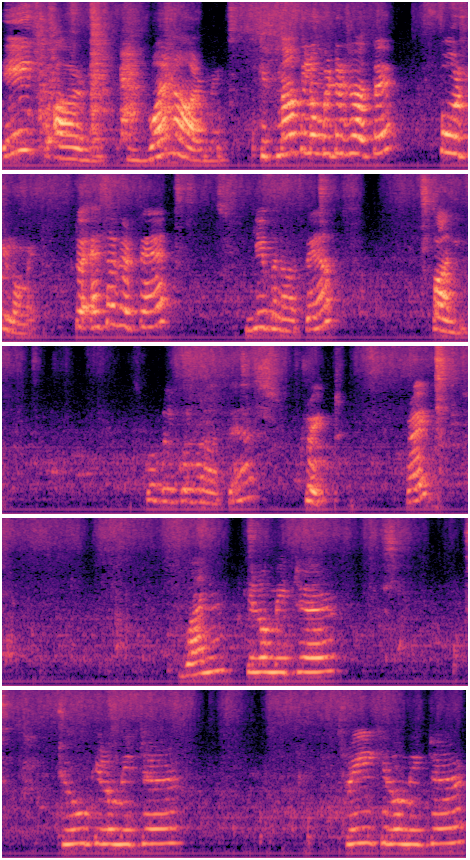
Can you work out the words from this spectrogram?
एक आवर में वन आवर में कितना किलोमीटर जाते हैं? फोर किलोमीटर तो ऐसा करते हैं, ये बनाते हैं पानी। इसको बिल्कुल बनाते हैं straight right one kilometre two kilometre three kilometre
